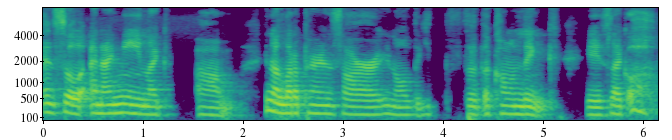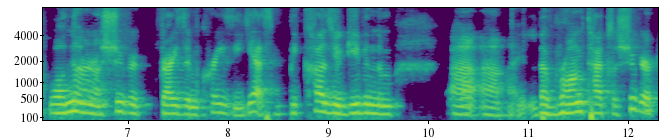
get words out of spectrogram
and so, and I mean, like, um, you know, a lot of parents are, you know, the, the, the common link is like, oh, well, no, no, no, sugar drives them crazy. Yes, because you're giving them uh, uh, the wrong types of sugar.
